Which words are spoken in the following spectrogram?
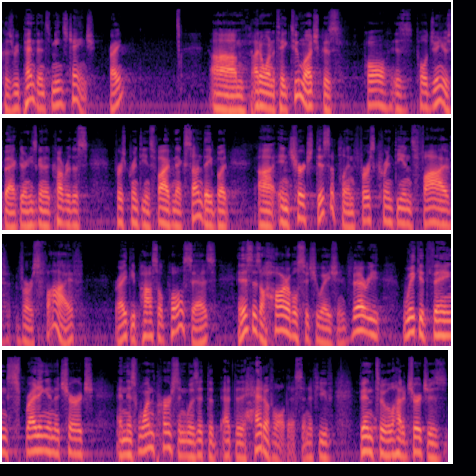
Because repentance means change, right? Um, I don't want to take too much because Paul is Paul Jr. is back there and he's going to cover this 1 Corinthians 5 next Sunday. But uh, in church discipline, 1 Corinthians 5, verse 5, right, the Apostle Paul says, and this is a horrible situation, very wicked things spreading in the church, and this one person was at the, at the head of all this. And if you've been to a lot of churches,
